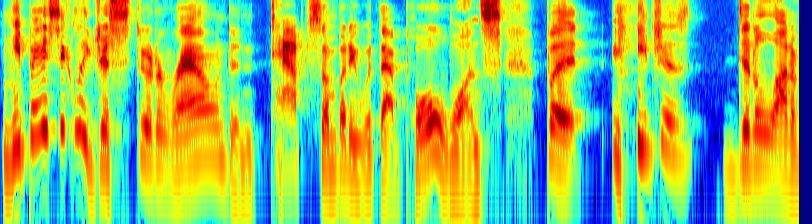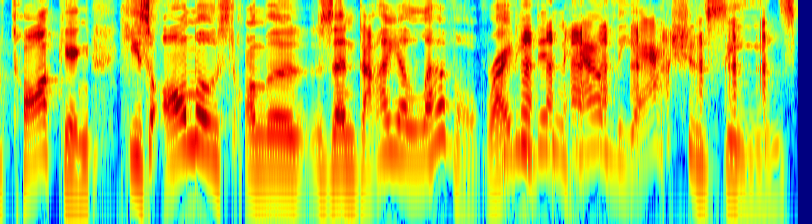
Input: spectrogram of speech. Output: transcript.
he basically just stood around and tapped somebody with that pole once, but he just did a lot of talking. He's almost on the Zendaya level, right? He didn't have the action scenes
